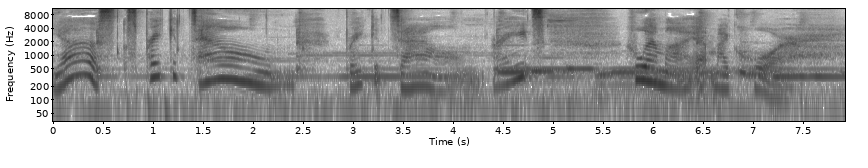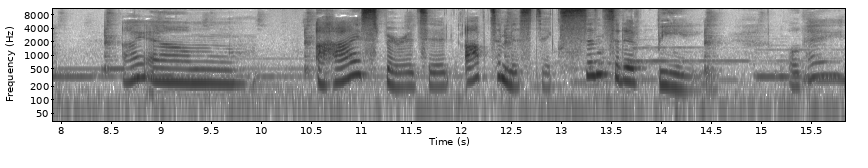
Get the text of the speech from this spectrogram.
Yes, let's break it down. Break it down, right? Who am I at my core? I am a high spirited, optimistic, sensitive being. Okay?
